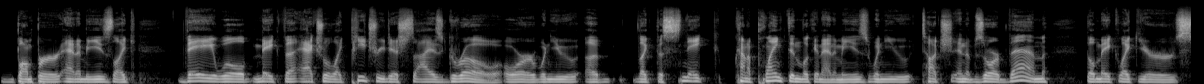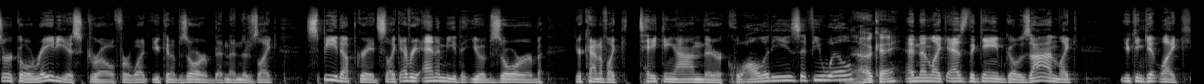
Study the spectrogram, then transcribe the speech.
bumper enemies, like they will make the actual like petri dish size grow or when you uh, like the snake kind of plankton looking enemies when you touch and absorb them they'll make like your circle radius grow for what you can absorb and then there's like speed upgrades. So like every enemy that you absorb you're kind of like taking on their qualities if you will. Okay. And then like as the game goes on like you can get like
